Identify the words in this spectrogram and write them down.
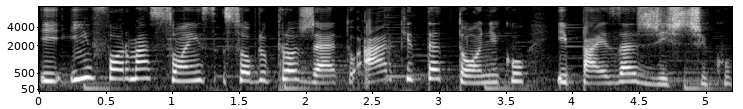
e informações sobre o projeto arquitetônico e paisagístico.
